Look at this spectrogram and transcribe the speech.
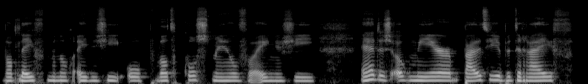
Wat levert me nog energie op? Wat kost me heel veel energie? Hè, dus ook meer buiten je bedrijf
